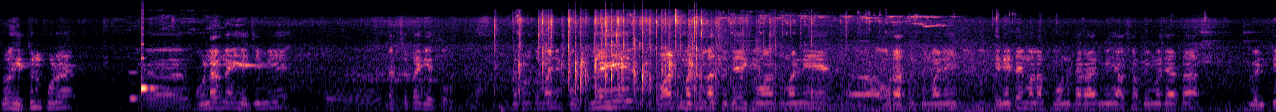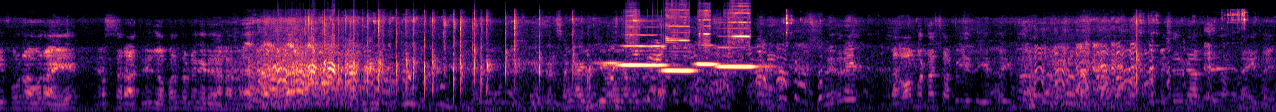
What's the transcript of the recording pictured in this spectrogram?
तो इथून पुढं होणार नाही याची मी दक्षता घेतो. पुढं तुम्हाला कुठलंही शॉर्ट मटेरियल असू दे किंवा तुम्हाला अहोरात्र तुम्हाला एनी टाईम मला फोन करा. मी शॉपिंगमध्ये आता ट्वेंटी फोर आवर आहे फक्त रात्री झोपायला तेवढं घरी जाणार आहे. दहा शॉपिंग मेसेज करते. नाही जाईल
